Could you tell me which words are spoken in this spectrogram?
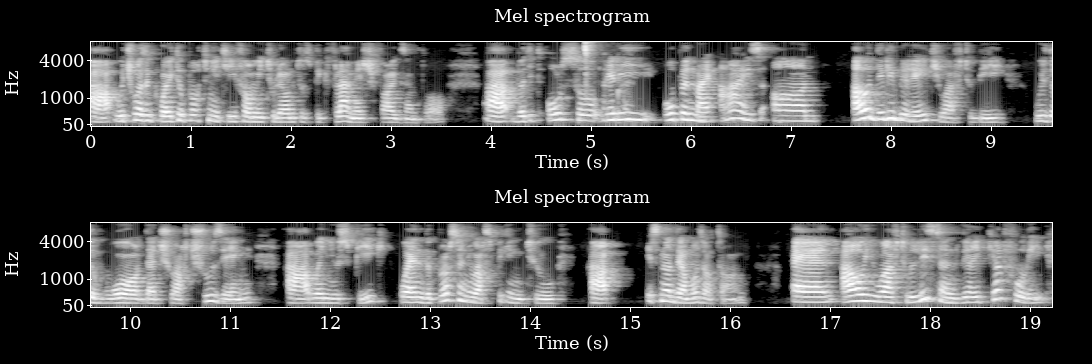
uh, which was a great opportunity for me to learn to speak Flemish, for example. Uh, but it also really opened my eyes on how deliberate you have to be with the word that you are choosing uh, when you speak, when the person you are speaking to uh, is not their mother tongue. and how you have to listen very carefully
